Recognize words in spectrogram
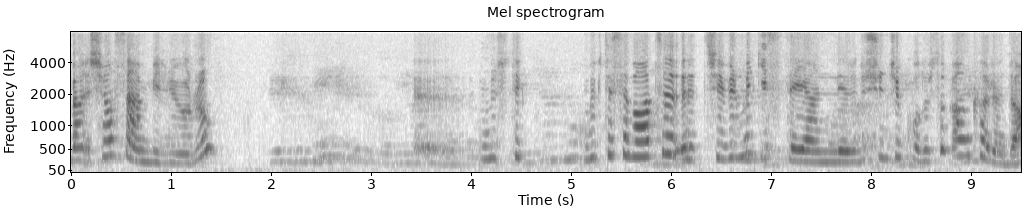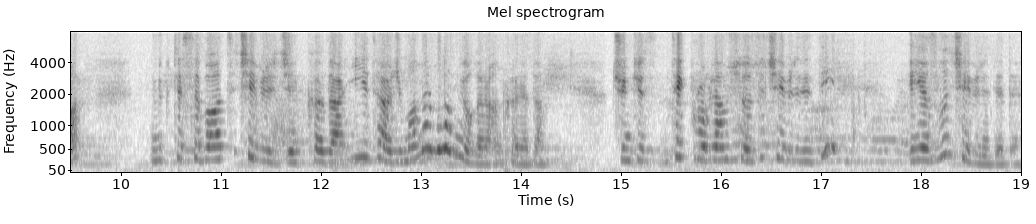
ben şahsen biliyorum e, müstek müktesebatı e, çevirmek isteyenleri düşünecek olursak Ankara'da müktesebatı çevirecek kadar iyi tercümanlar bulamıyorlar Ankara'da. Çünkü tek problem sözlü çeviride değil, e, yazılı çeviride de.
